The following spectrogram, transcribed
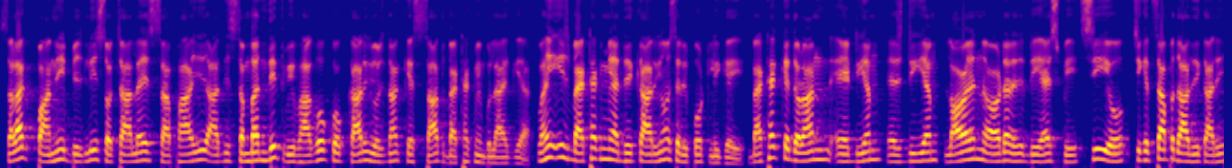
सड़क, पानी, बिजली, शौचालय, सफ़ाई आदि संबंधित विभागों को कार्य योजना के साथ बैठक में बुलाया गया। वहीं इस बैठक में अधिकारियों से रिपोर्ट ली गई। बैठक के दौरान ADM, SDM, law and order DSP, CEO, चिकित्सा पदाधिकारी,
